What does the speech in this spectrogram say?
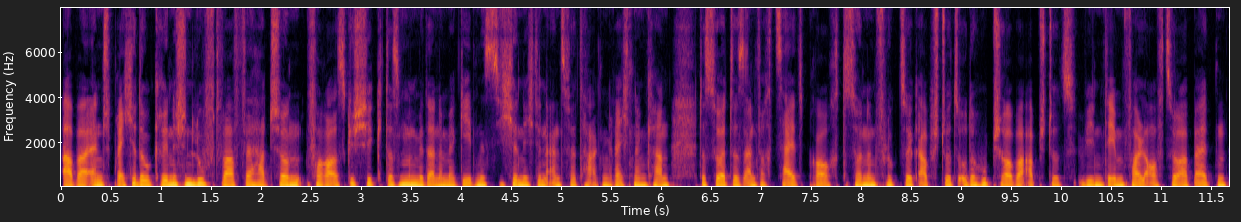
Aber ein Sprecher der ukrainischen Luftwaffe hat schon vorausgeschickt, dass man mit einem Ergebnis sicher nicht in ein, zwei Tagen rechnen kann, dass so etwas einfach Zeit braucht, so einen Flugzeugabsturz oder Hubschrauberabsturz wie in dem Fall aufzuarbeiten.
